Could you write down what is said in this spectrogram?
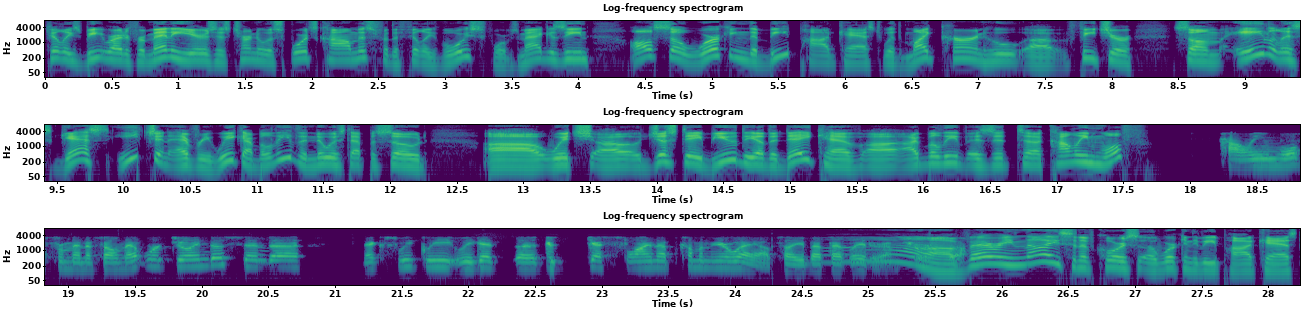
Phillies beat writer for many years, has turned to a sports columnist for the Philly Voice, Forbes magazine. Also working the Beat podcast with Mike Kern, who uh, feature some A-list guests each and every week. I believe the newest episode, uh, which uh, just debuted the other day, Kev, uh, I believe, is it uh, Colleen Wolfe? Colleen Wolfe from NFL Network joined us, and uh, next week we we get a good guest lineup coming your way. I'll tell you about that later. I'm sure. Ah, very nice. And of course, uh, Working the Beat podcast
